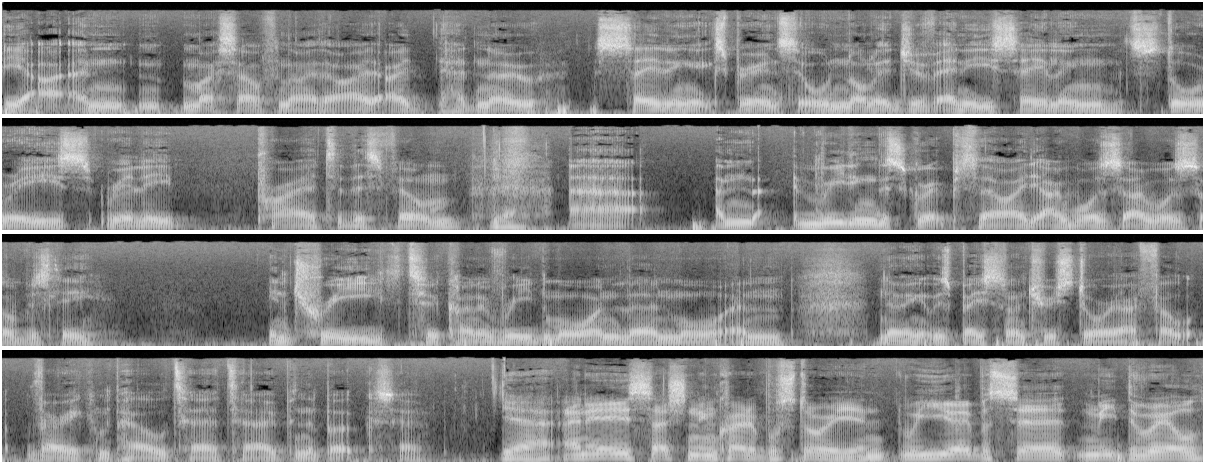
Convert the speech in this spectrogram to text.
Yeah, and myself neither. I, I had no sailing experience or knowledge of any sailing stories really prior to this film. Yeah. Uh, and reading the script, though, I, I was I was obviously intrigued to kind of read more and learn more. And knowing it was based on a true story, I felt very compelled to, to open the book. So Yeah, and it is such an incredible story. And were you able to meet the real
